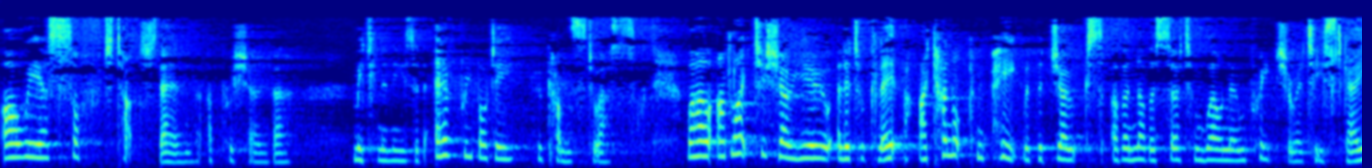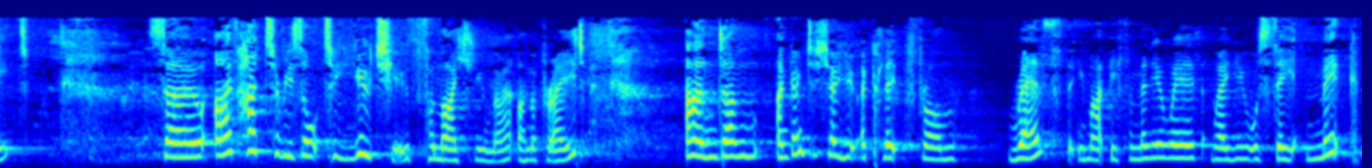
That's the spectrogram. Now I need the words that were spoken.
are we a soft touch then, a pushover? Meeting the needs of everybody who comes to us. Well, I'd like to show you a little clip. I cannot compete with the jokes of another certain well-known preacher at Eastgate. So I've had to resort to YouTube for my humour, I'm afraid. And um, I'm going to show you a clip from Rev that you might be familiar with, where you will see Mick,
